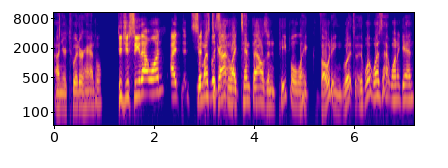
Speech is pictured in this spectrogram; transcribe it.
on your Twitter handle? Did you see that one? I you must have gotten like ten thousand people like voting. What what was that one again?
